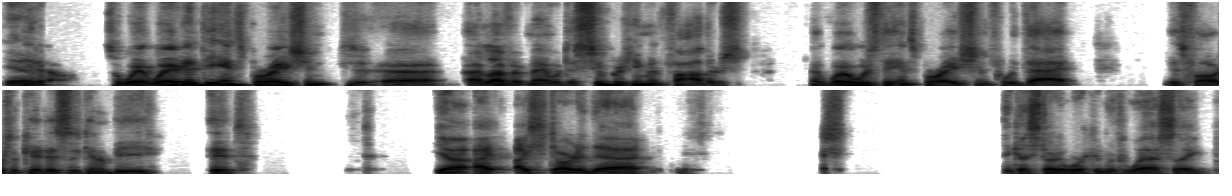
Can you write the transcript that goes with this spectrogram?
Yeah. You know, so where, where did the inspiration, uh, I love it, man, with the superhuman fathers, like where was the inspiration for that as far as, okay, this is going to be it? Yeah, I I started that. I think I started working with Wes like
